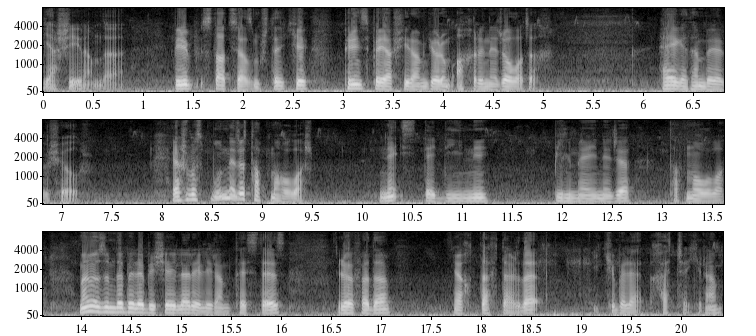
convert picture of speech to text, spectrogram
Yaşayıram da. Biri status yazmışdı ki, prinsipə yaşayıram görüm axırı necə olacaq. Həqiqətən belə bir şey olur. Yaxşı, bəs bunu necə tapmaq olar? Nə istədiyini bilməyi necə tapmaq olar? Mən özümdə belə bir şeylər eləyirəm tez-tez. Lövhədə yaxud dəftərdə iki belə xətt çəkirəm.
